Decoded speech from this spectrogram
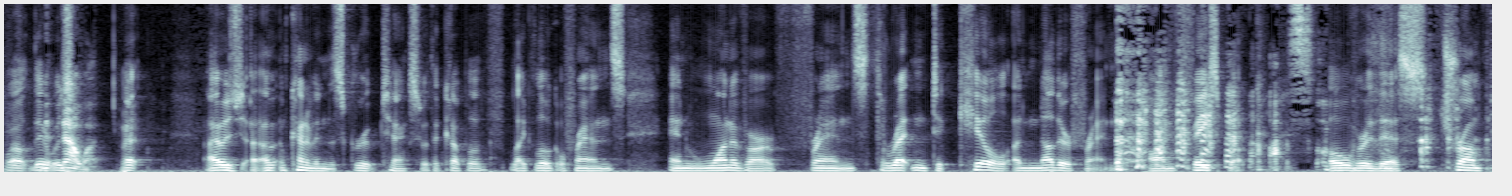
Well, there was now what? I, I was I'm kind of in this group text with a couple of like local friends, and one of our friends threatened to kill another friend on Facebook over this Trump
